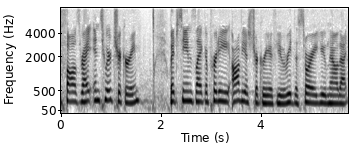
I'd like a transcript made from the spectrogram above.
falls right into her trickery, which seems like a pretty obvious trickery. If you read the story, you know that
